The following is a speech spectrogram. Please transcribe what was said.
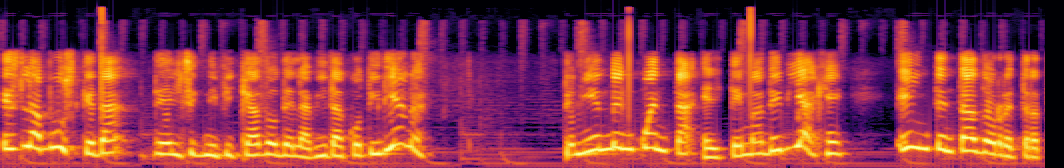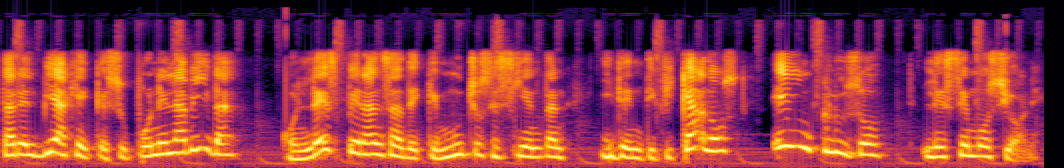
es la búsqueda del significado de la vida cotidiana. Teniendo en cuenta el tema de viaje, he intentado retratar el viaje que supone la vida con la esperanza de que muchos se sientan identificados e incluso les emocione.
